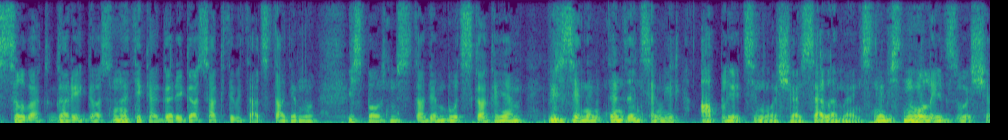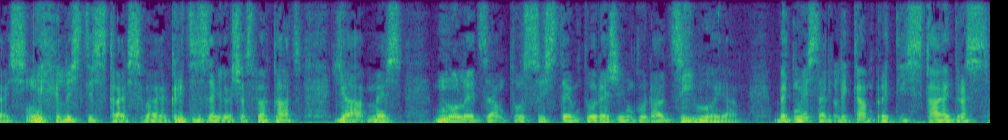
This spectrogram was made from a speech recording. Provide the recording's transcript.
jebkuras cilvēka garīgās un ne tikai garīgās aktivitātes tādiem, nu, izpausmes tādiem būtiskākajiem virzieniem, tendencēm ir apliecinošais elements, nevis noliedzošais, nihilistiskais vai kritizējošais vai kāds. Jā, mēs noliedzām to sistēmu, to režīmu, kurā dzīvojām, bet mēs arī likām pretī skaidras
